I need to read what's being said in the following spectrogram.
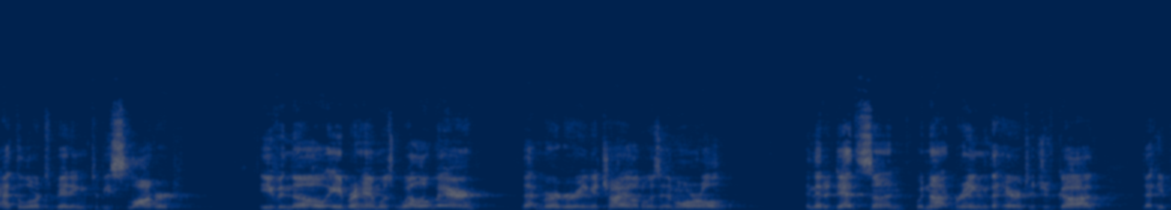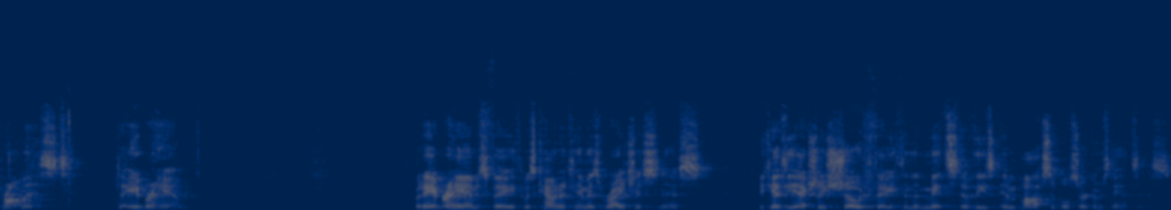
at the Lord's bidding to be slaughtered, even though Abraham was well aware that murdering a child was immoral and that a dead son would not bring the heritage of God that he promised to Abraham. But Abraham's faith was counted to him as righteousness because he actually showed faith in the midst of these impossible circumstances.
